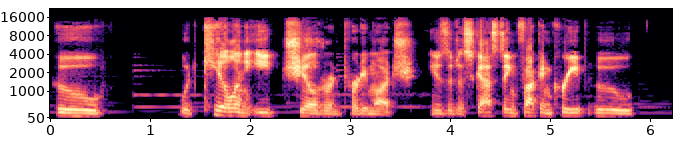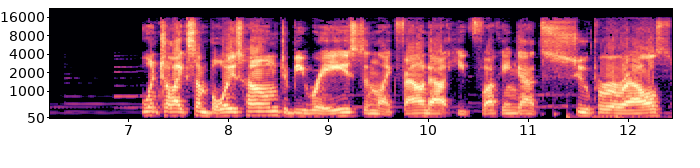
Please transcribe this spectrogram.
who would kill and eat children pretty much. he's a disgusting fucking creep who went to like some boys' home to be raised and like found out he fucking got super aroused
